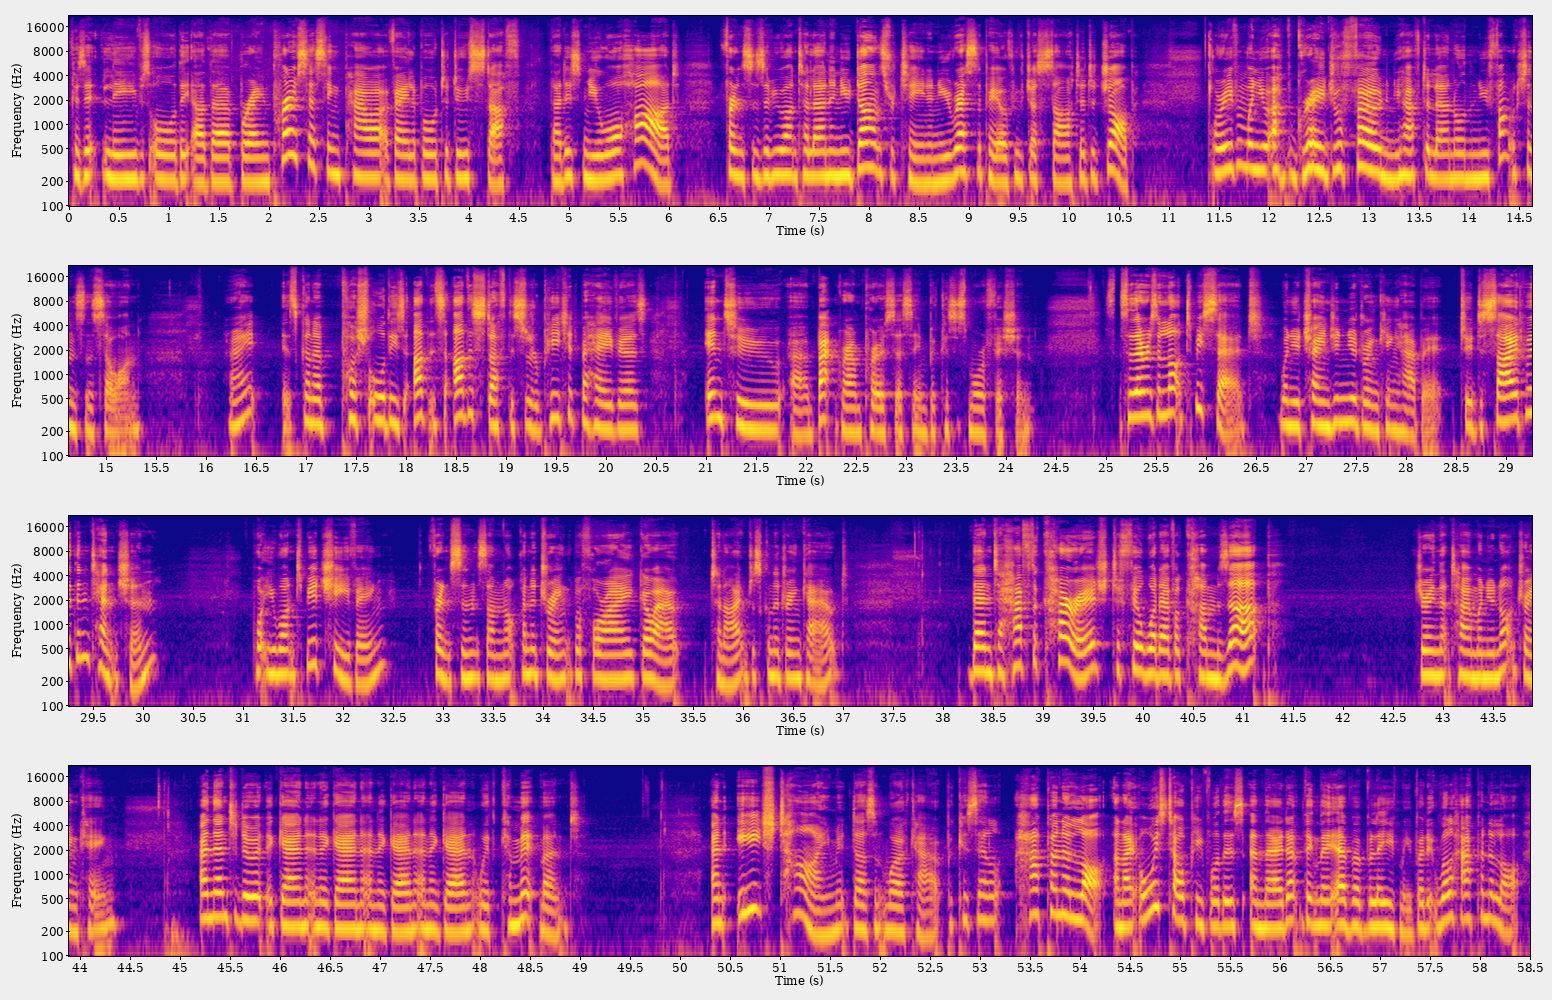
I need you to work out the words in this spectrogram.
because it leaves all the other brain processing power available to do stuff that is new or hard. For instance, if you want to learn a new dance routine, a new recipe, or if you've just started a job, or even when you upgrade your phone and you have to learn all the new functions and so on, right? It's going to push all these other, other stuff, this repeated behaviors, into uh, background processing because it's more efficient. So there is a lot to be said when you're changing your drinking habit to decide with intention what you want to be achieving. For instance, I'm not going to drink before I go out tonight, I'm just going to drink out. Then to have the courage to feel whatever comes up during that time when you're not drinking, and then to do it again and again and again and again with commitment. And each time it doesn't work out because it'll happen a lot. And I always tell people this, and I don't think they ever believe me, but it will happen a lot.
